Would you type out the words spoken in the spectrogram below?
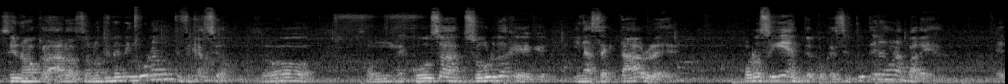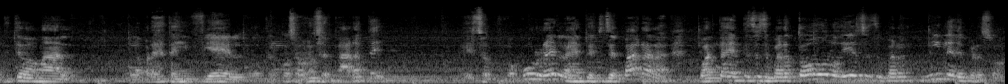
Sí, no, claro, eso no tiene ninguna justificación. Eso son excusas absurdas que, inaceptables. Por lo siguiente, porque si tú tienes una pareja, a ti te va mal, o la pareja está infiel, o otra cosa, bueno, sepárate eso ocurre, la gente se separa. ¿Cuánta gente se separa? Todos los días se separan miles de personas.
